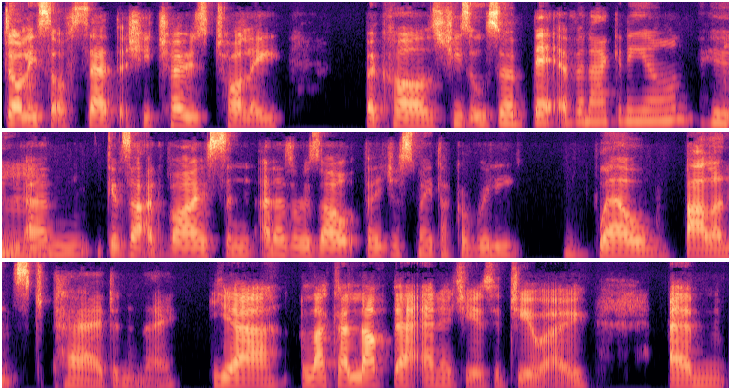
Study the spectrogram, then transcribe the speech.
Dolly sort of said that she chose Tolly because she's also a bit of an agony aunt who mm. um, gives that advice. And, and as a result, they just made like a really well balanced pair, didn't they? Yeah, like I love their energy as a duo. Um,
